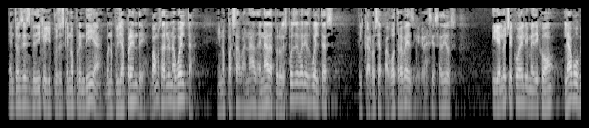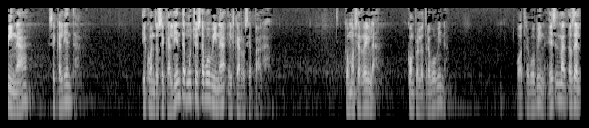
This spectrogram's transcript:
Entonces le dije, oye, pues es que no prendía. Bueno, pues ya prende, vamos a darle una vuelta. Y no pasaba nada, nada, pero después de varias vueltas, el carro se apagó otra vez, gracias a Dios. Y ya lo checó él y me dijo, la bobina se calienta. Y cuando se calienta mucho esa bobina, el carro se apaga. ¿Cómo se arregla? Cómprale otra bobina. Otra bobina. O sea,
